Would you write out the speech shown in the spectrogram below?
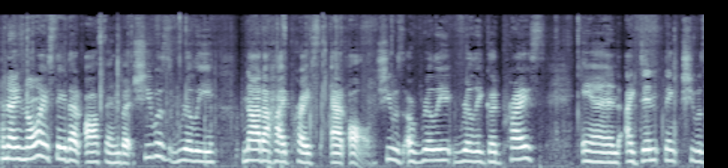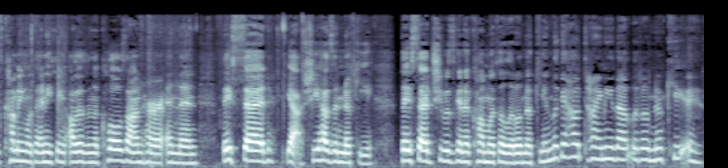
And I know I say that often, but she was really not a high price at all. She was a really, really good price. And I didn't think she was coming with anything other than the clothes on her. And then they said, yeah, she has a nookie. They said she was going to come with a little nookie. And look at how tiny that little nookie is.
